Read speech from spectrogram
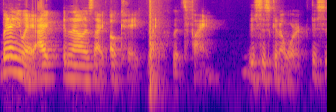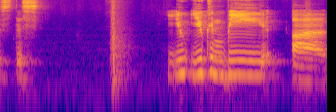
but anyway, I and I was like, okay, like that's fine. This is gonna work. This is this. You you can be uh,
